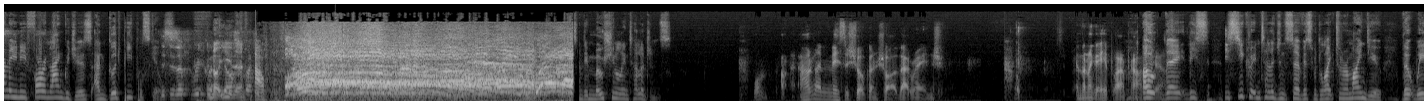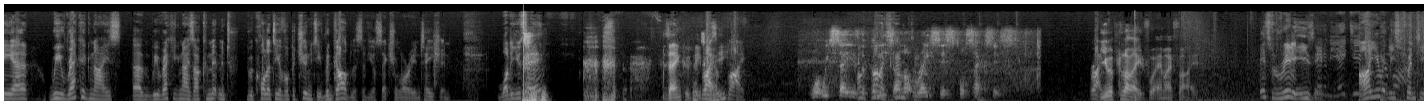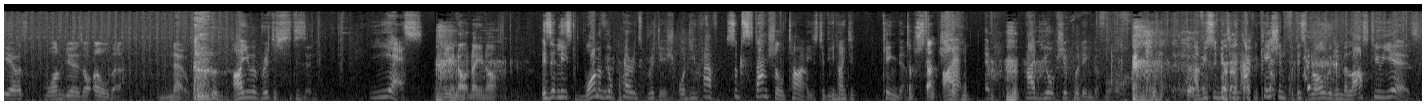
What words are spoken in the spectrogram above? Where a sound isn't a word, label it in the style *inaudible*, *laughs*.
apparently you need foreign languages and good people skills. This is a frequently Not you, asked then. question. And emotional intelligence. What? How did I miss a shotgun shot at that range? Oh. And then I get hit by a pound. Oh, they the the Secret Intelligence Service would like to remind you that we uh, we recognize um, we recognize our commitment to equality of opportunity, regardless of your sexual orientation. What are you saying? *laughs* *laughs* Does that include BBC? right, reply. What we say is Oh, the God, police are not sent racist or sexist. Right. You applied for MI5. It's really easy. Are you at least 20 years, one years or older? No. *coughs* Are you a British citizen? Yes. No, you're not. No, you're not. Is at least one of your parents British, or do you have substantial ties to the United Kingdom? Substantial. I have had Yorkshire pudding before. *laughs* have you submitted an application for this role within the last two years?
